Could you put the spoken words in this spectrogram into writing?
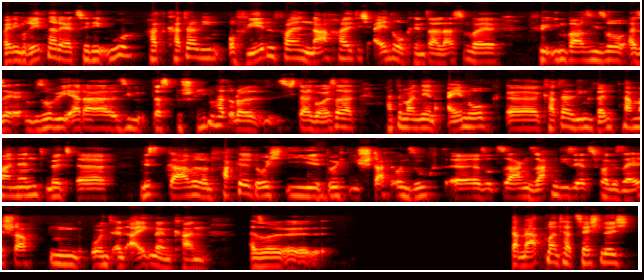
bei, dem Redner der CDU hat Katalin auf jeden Fall nachhaltig Eindruck hinterlassen, weil für ihn war sie so, also so wie er da sie das beschrieben hat oder sich da geäußert hat, hatte man den Eindruck, äh, Katalin rennt permanent mit äh, Mistgabel und Fackel durch die, durch die Stadt und sucht äh, sozusagen Sachen, die sie jetzt vergesellschaften und enteignen kann. Also äh, da merkt man tatsächlich,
